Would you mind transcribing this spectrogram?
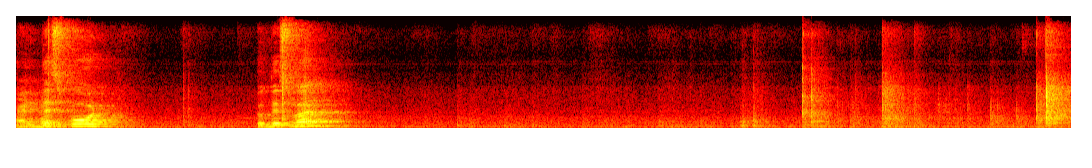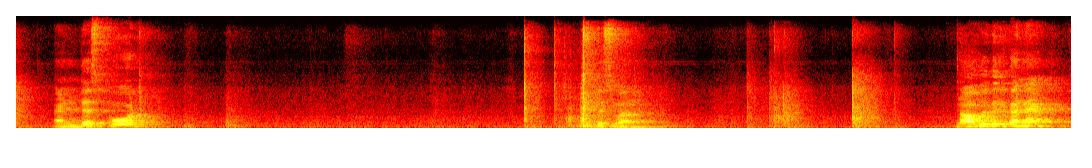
and this port to this one and this port to this one. Now we will connect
